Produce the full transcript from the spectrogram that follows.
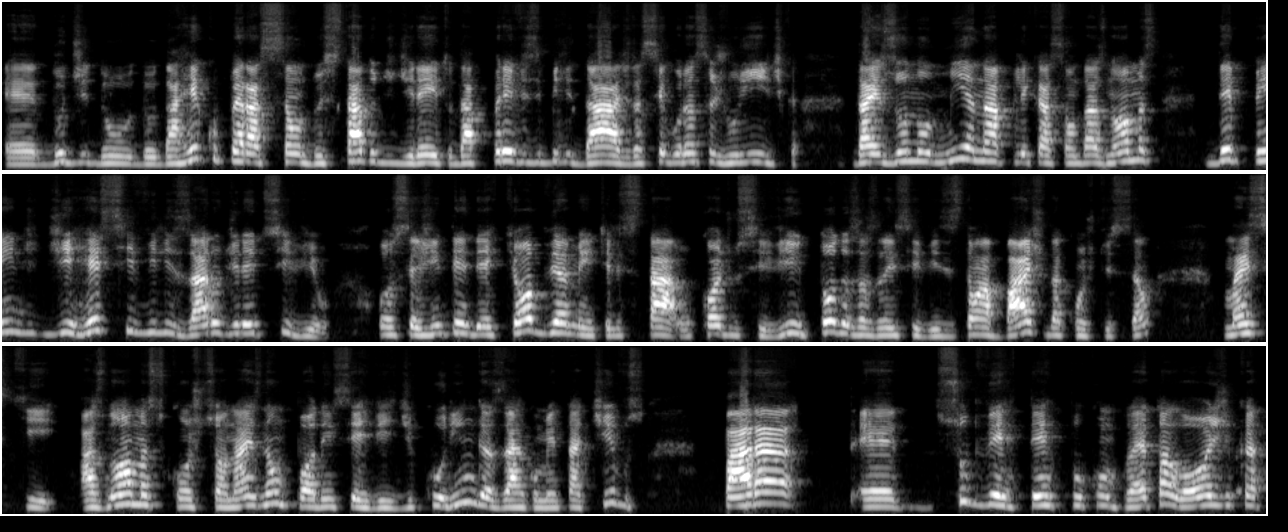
é, do, do, do, da recuperação do Estado de Direito, da previsibilidade, da segurança jurídica, da isonomia na aplicação das normas, depende de recivilizar o direito civil. Ou seja, entender que, obviamente, ele está, o Código Civil e todas as leis civis estão abaixo da Constituição, mas que as normas constitucionais não podem servir de coringas argumentativos para é, subverter por completo a lógica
